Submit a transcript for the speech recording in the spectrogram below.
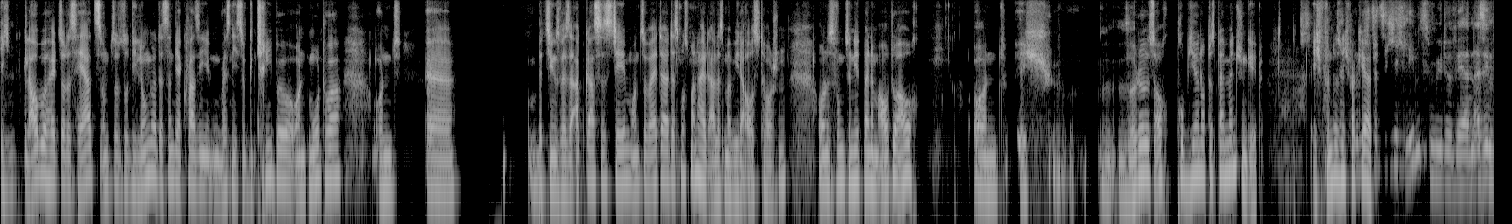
ich Mhm. glaube halt so das Herz und so, so die Lunge, das sind ja quasi, weiß nicht, so Getriebe und Motor und äh, beziehungsweise Abgassystem und so weiter. Das muss man halt alles mal wieder austauschen. Und es funktioniert bei einem Auto auch. Und ich würde es auch probieren, ob das beim Menschen geht. Ich finde es nicht würde verkehrt. Ich tatsächlich lebensmüde werden. Also im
